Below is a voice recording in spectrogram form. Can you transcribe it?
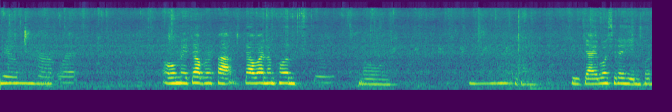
เมมย์พากไว้โอ้แม่เจ้าไปฝากเจ้าไว้น้ำเพิ่นอืมโดยอืม ดีใจบ่สิได้เห็นเพิ่น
